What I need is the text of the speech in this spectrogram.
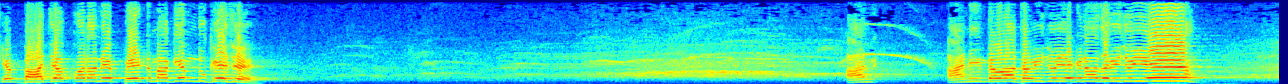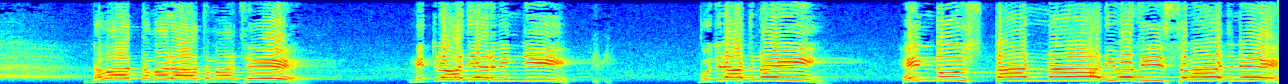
કે ભાજપ પણ અને પેટમાં કેમ દુખે છે? આન- દવા થવી જોઈએ કે ના થવી જોઈએ? દવા તમારા હાથમાં છે. મિત્રો, આજે અરવિંદજી, ગુજરાત નહીં, હિન્દુસ્તાનના આદિવાસી સમાજને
